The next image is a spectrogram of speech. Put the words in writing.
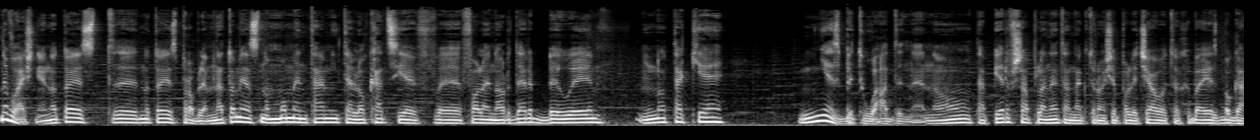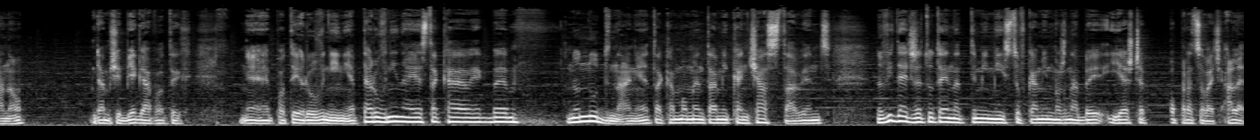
no właśnie, no to jest, no to jest problem. Natomiast no, momentami te lokacje w Fallen Order były no takie niezbyt ładne. No, ta pierwsza planeta, na którą się poleciało, to chyba jest Bogano. Tam się biega po, tych, po tej równinie. Ta równina jest taka jakby no nudna, nie? Taka momentami kanciasta, więc no widać, że tutaj nad tymi miejscówkami można by jeszcze popracować. Ale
